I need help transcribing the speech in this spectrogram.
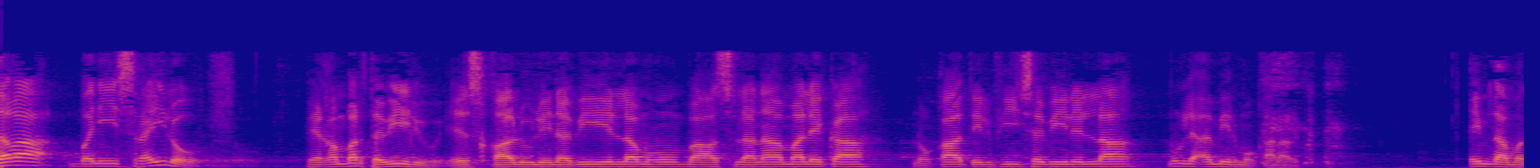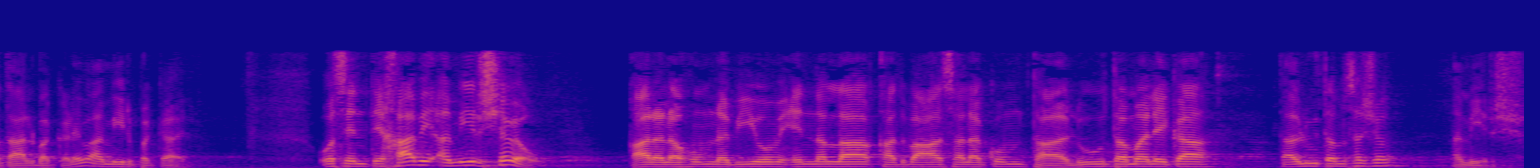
دغه بنی اسرائیلو پیغمبر تویلو اس قالو لنبی لمهم بعث لنا ملکا نقاتل فی سبیل الله موږ له امیر مقرر ک ایم دا مطالبه کړي و امیر پکار اوس انتخاب امیر شوو قال لهم نبيهم ان الله قد بعث لكم طالوت ملکا طالوت هم شو امیر شو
